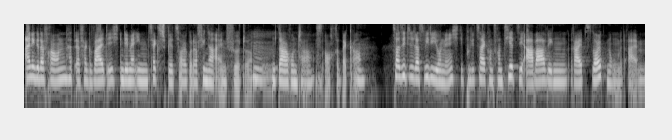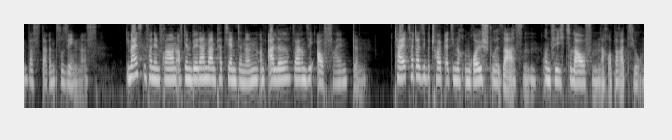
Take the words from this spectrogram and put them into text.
Einige der Frauen hat er vergewaltigt, indem er ihnen Sexspielzeug oder Finger einführte. Hm. Und darunter ist auch Rebecca. Zwar sieht sie das Video nicht, die Polizei konfrontiert sie aber wegen Reibs Leugnung mit allem, was darin zu sehen ist. Die meisten von den Frauen auf den Bildern waren Patientinnen und alle waren sie auffallend dünn. Teils hat er sie betäubt, als sie noch im Rollstuhl saßen, unfähig zu laufen nach Operation.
